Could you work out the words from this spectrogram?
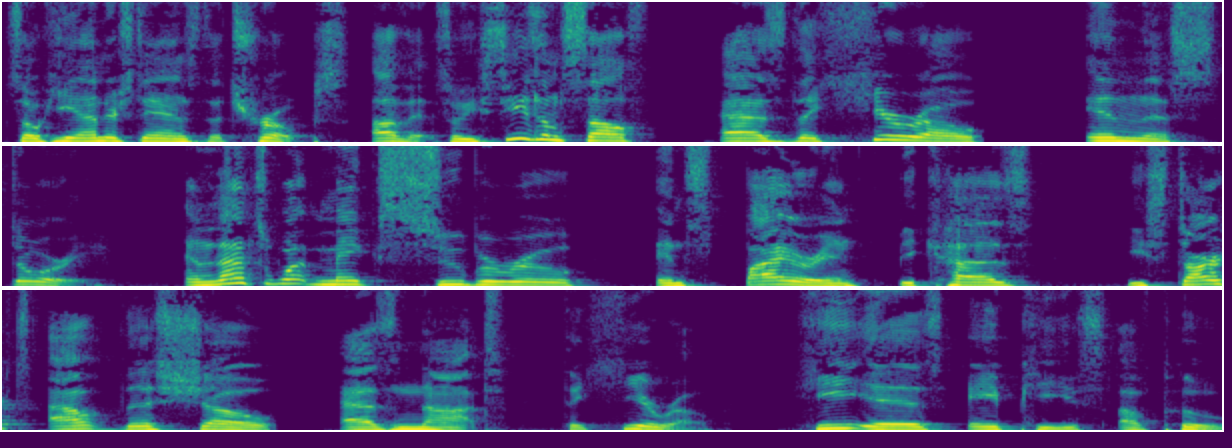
So he understands the tropes of it. So he sees himself as the hero in this story. And that's what makes Subaru inspiring because he starts out this show as not the hero. He is a piece of poo.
